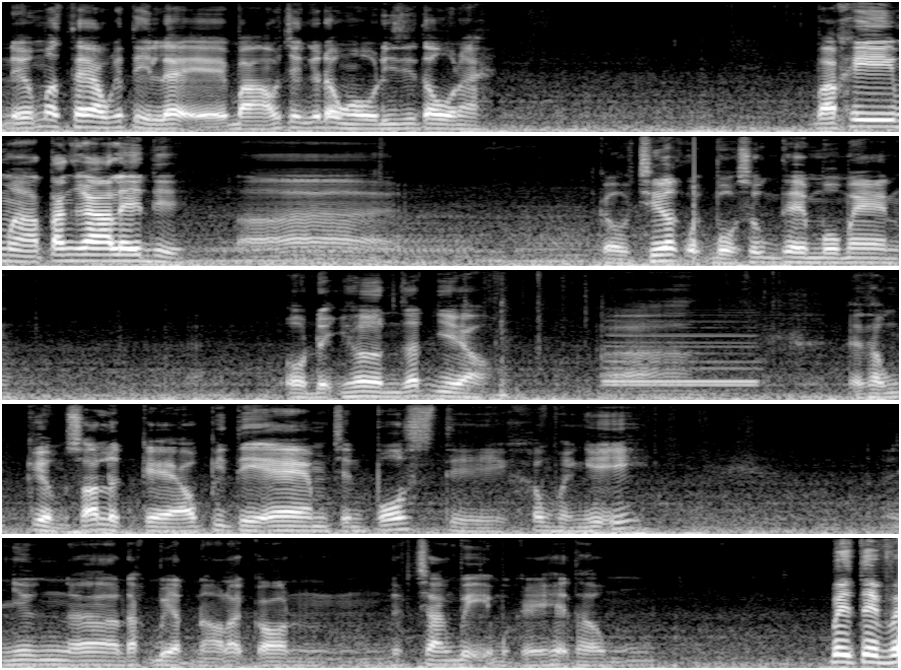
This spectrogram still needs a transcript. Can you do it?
nếu mà theo cái tỷ lệ báo trên cái đồng hồ digital này và khi mà tăng ga lên thì đấy, cầu trước bổ sung thêm moment ổn định hơn rất nhiều. À, hệ thống kiểm soát lực kéo PTM trên post thì không phải nghĩ. Nhưng à, đặc biệt nó lại còn được trang bị một cái hệ thống PTV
